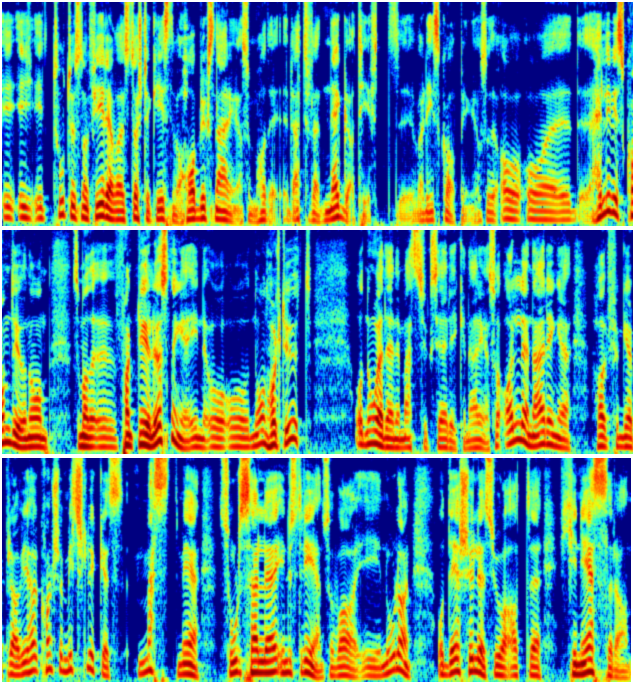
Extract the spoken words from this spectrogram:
I, I, 2004 var den største krisen havbruksnæringa, som hadde rett og slett negativt eh, verdiskaping. Altså, og, og, eh, heldigvis kom det jo noen som hadde, eh, fant nye løsninger, inn, og, og noen holdt ut. Og nå er det den mest suksessrike næringa. Så alle næringer har fungert bra. Vi har kanskje mislykkes mest med solcelleindustrien som var i Nordland. Og det skyldes jo at kineserne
